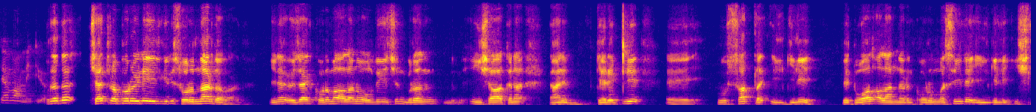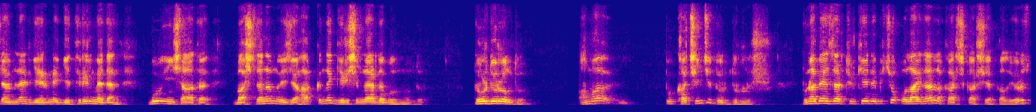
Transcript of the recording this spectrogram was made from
devam ediyor? Burada chat raporu ile ilgili sorunlar da vardı. Yine özel koruma alanı olduğu için buranın inşaatına yani gerekli e, ruhsatla ilgili ve doğal alanların korunmasıyla ilgili işlemler yerine getirilmeden bu inşaata başlanamayacağı hakkında girişimler de bulunuldu. Durduruldu. Ama bu kaçıncı durduruluş? Buna benzer Türkiye'de birçok olaylarla karşı karşıya kalıyoruz.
